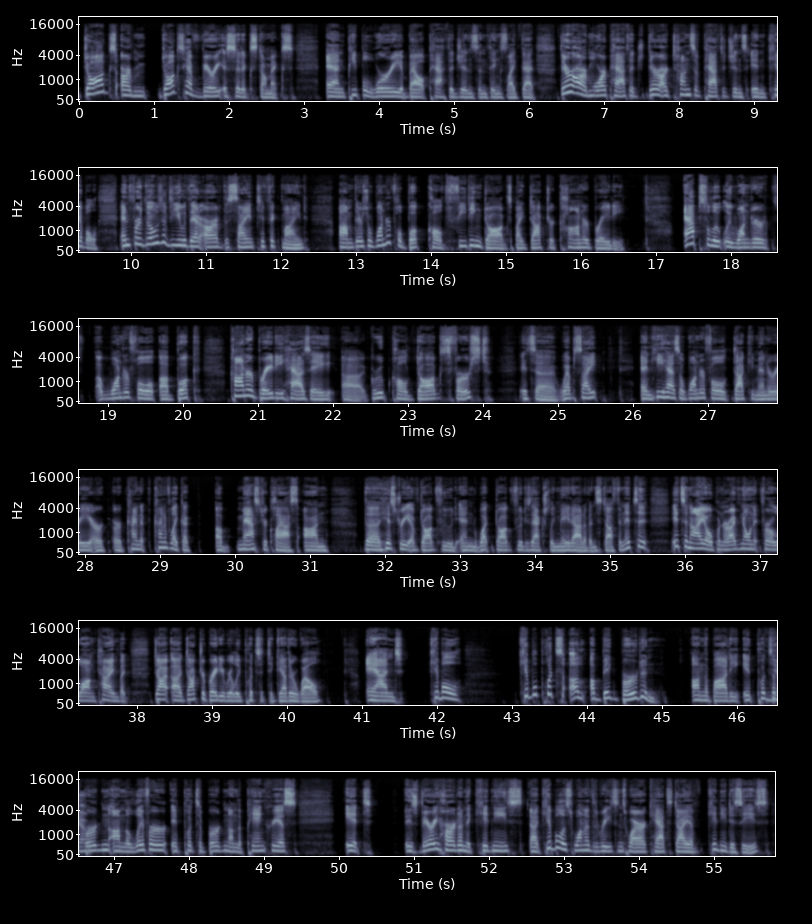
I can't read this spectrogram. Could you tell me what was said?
dogs are dogs have very acidic stomachs and people worry about pathogens and things like that. There are more pathogens, there are tons of pathogens in kibble. And for those of you that are of the scientific mind, um, there's a wonderful book called Feeding Dogs by Dr. Connor Brady. Absolutely wonder, a wonderful uh, book. Connor Brady has a uh, group called Dogs First. It's a website, and he has a wonderful documentary or, or kind of kind of like a, a master class on the history of dog food and what dog food is actually made out of and stuff. And it's a it's an eye opener. I've known it for a long time, but do, uh, Dr. Brady really puts it together well. And kibble kibble puts a, a big burden on the body. It puts yep. a burden on the liver. It puts a burden on the pancreas. It is very hard on the kidneys. Uh, kibble is one of the reasons why our cats die of kidney disease.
